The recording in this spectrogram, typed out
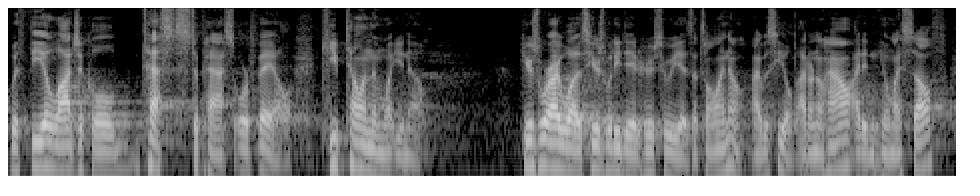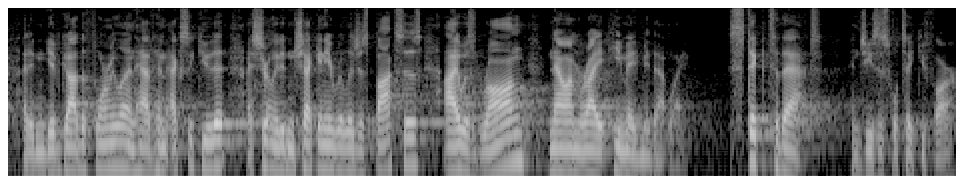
with theological tests to pass or fail. Keep telling them what you know. Here's where I was. Here's what he did. Here's who he is. That's all I know. I was healed. I don't know how. I didn't heal myself. I didn't give God the formula and have him execute it. I certainly didn't check any religious boxes. I was wrong. Now I'm right. He made me that way. Stick to that, and Jesus will take you far.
